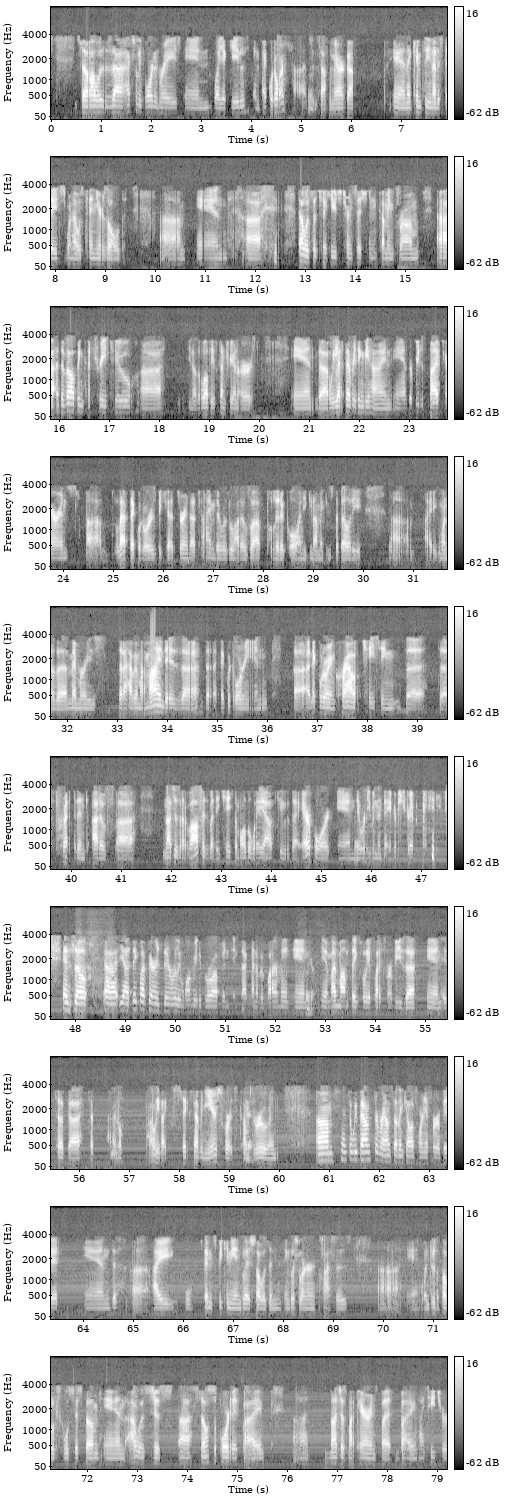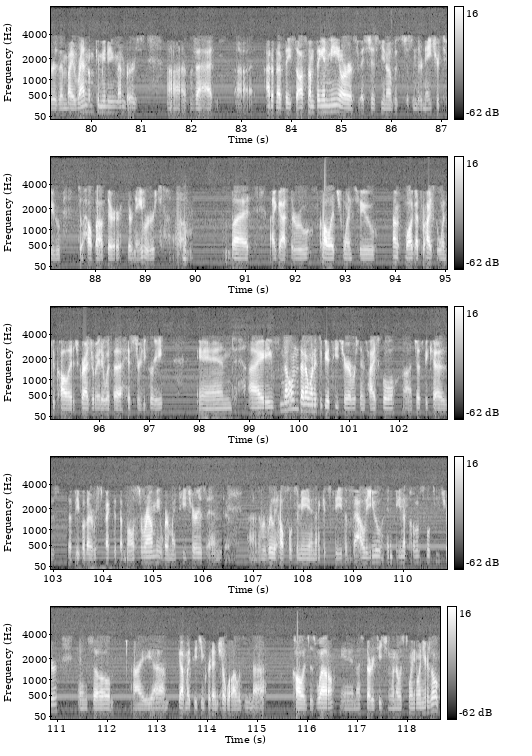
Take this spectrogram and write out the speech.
So I was uh, actually born and raised in Guayaquil, in Ecuador, uh, in South America, and I came to the United States when I was 10 years old. Um, and uh, that was such a huge transition coming from uh, a developing country to, uh, you know, the wealthiest country on earth. And uh, we left everything behind. And the reason my parents um, left Ecuador is because during that time there was a lot of uh, political and economic instability. Um, I one of the memories that I have in my mind is uh, the Ecuadorian uh, an Ecuadorian crowd chasing the the president out of uh, not just out of office, but they chased them all the way out to the airport, and they were even in the airstrip. and so, uh, yeah, I think my parents didn't really want me to grow up in, in that kind of environment. And yeah, my mom thankfully applied for a visa, and it took uh, took I don't know, probably like six, seven years for it to come yeah. through. And um, and so we bounced around Southern California for a bit, and uh, I didn't speak any English, so I was in English learner classes uh, and went through the public school system. And I was just uh, so supported by uh, not just my parents, but by my teachers and by random community members uh, that uh, I don't know if they saw something in me or if it's just you know it was just in their nature to to help out their their neighbors. Um, but I got through college, went to um, well, I got through high school, went to college, graduated with a history degree, and I've known that I wanted to be a teacher ever since high school, uh, just because the people that I respected the most around me were my teachers, and uh, they were really helpful to me, and I could see the value in being a public school teacher, and so I uh, got my teaching credential while I was in uh, college as well, and I started teaching when I was 21 years old.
